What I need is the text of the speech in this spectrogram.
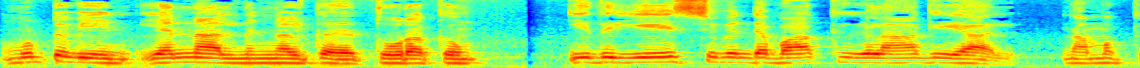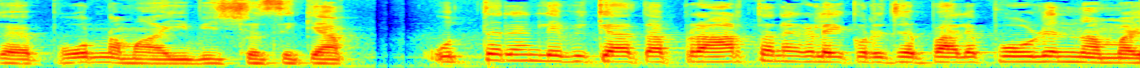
മുട്ടുവീൻ എന്നാൽ നിങ്ങൾക്ക് തുറക്കും. ഇത് യേശുവിന്റെ വാക്കുകളാകയാൽ നമുക്ക് പൂർണമായി വിശ്വസിക്കാം. ഉത്തരം ലഭിക്കാത്ത പ്രാർത്ഥനകളെക്കുറിച്ച് പലപ്പോഴും നമ്മൾ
